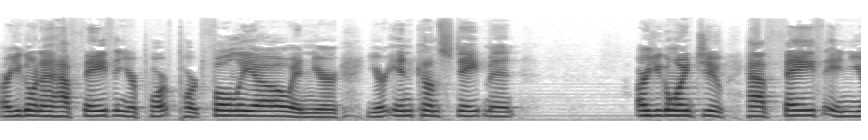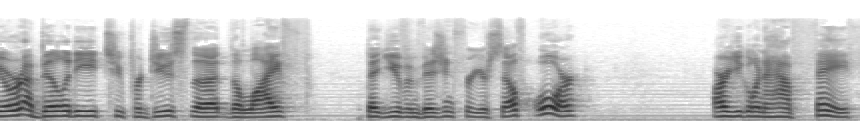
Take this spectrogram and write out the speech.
Are you going to have faith in your port- portfolio and your, your income statement? Are you going to have faith in your ability to produce the, the life that you've envisioned for yourself? Or are you going to have faith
